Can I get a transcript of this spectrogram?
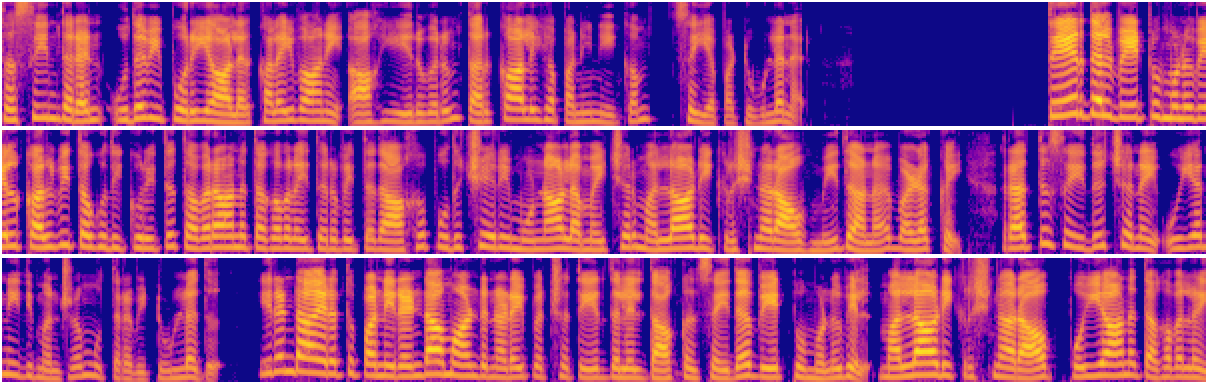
சசீந்தரன் உதவி பொறியாளர் கலைவாணி ஆகிய இருவரும் தற்காலிக பணி நீக்கம் செய்யப்பட்டுள்ளனர். தேர்தல் வேட்புமனுவில் கல்வி தொகுதி குறித்து தவறான தகவலை தெரிவித்ததாக புதுச்சேரி முன்னாள் அமைச்சர் மல்லாடி கிருஷ்ணராவ் மீதான வழக்கை ரத்து செய்து சென்னை உயர்நீதிமன்றம் உத்தரவிட்டுள்ளது. இரண்டாயிரத்து பன்னிரெண்டாம் ஆண்டு நடைபெற்ற தேர்தலில் தாக்கல் செய்த வேட்புமனுவில் மல்லாடி கிருஷ்ணராவ் பொய்யான தகவலை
